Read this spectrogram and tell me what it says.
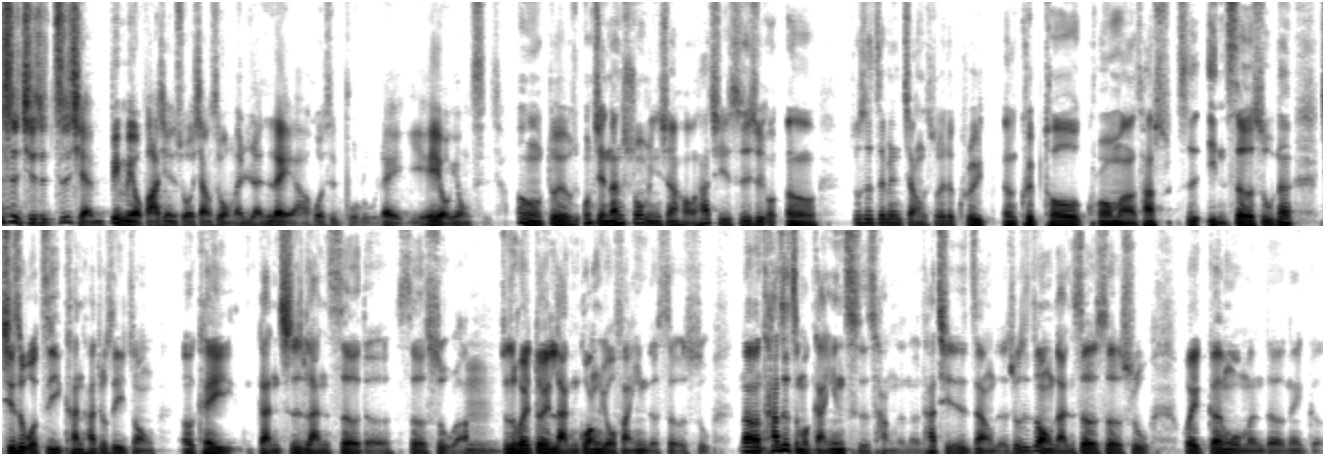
是其实之前并没有发现说，像是我们人类啊，或是哺乳类也有用磁场。嗯，对，我简单说明一下好，它其实是呃，就是这边讲的所谓的 crypt 呃 cryptochroma，它是隐色素。那其实我自己看它就是一种呃可以感知蓝色的色素啦，嗯，就是会对蓝光有反应的色素。那它是怎么感应磁场的呢？它其实是这样子，就是这种蓝色色素会跟我们的那个。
